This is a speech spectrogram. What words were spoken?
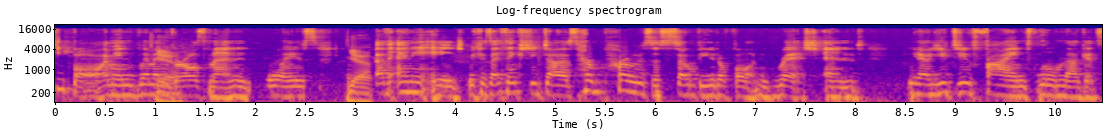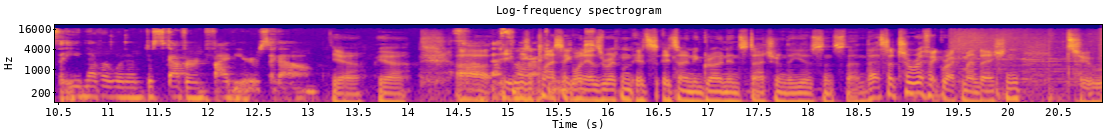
people. I mean, women, yeah. girls, men, boys, yeah. of any age, because I think she does. Her prose is so beautiful and rich and you know, you do find little nuggets that you never would have discovered five years ago. Yeah, yeah. So uh, it was a classic when it was written. It's it's only grown in stature in the years since then. That's a terrific recommendation. Two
